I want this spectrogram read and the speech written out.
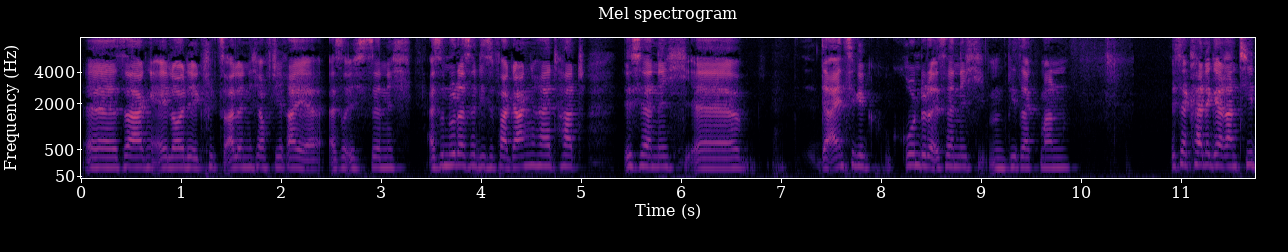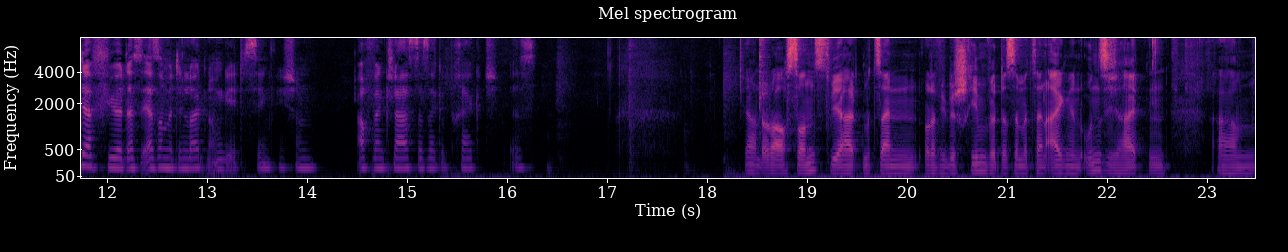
äh, sagen, ey Leute, ihr kriegt's alle nicht auf die Reihe. Also ich ja nicht, also nur, dass er diese Vergangenheit hat, ist ja nicht äh, der einzige Grund oder ist ja nicht, wie sagt man, ist ja keine Garantie dafür, dass er so mit den Leuten umgeht. Deswegen finde ich schon, auch wenn klar ist, dass er geprägt ist. Ja, und oder auch sonst, wie er halt mit seinen, oder wie beschrieben wird, dass er mit seinen eigenen Unsicherheiten ähm,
